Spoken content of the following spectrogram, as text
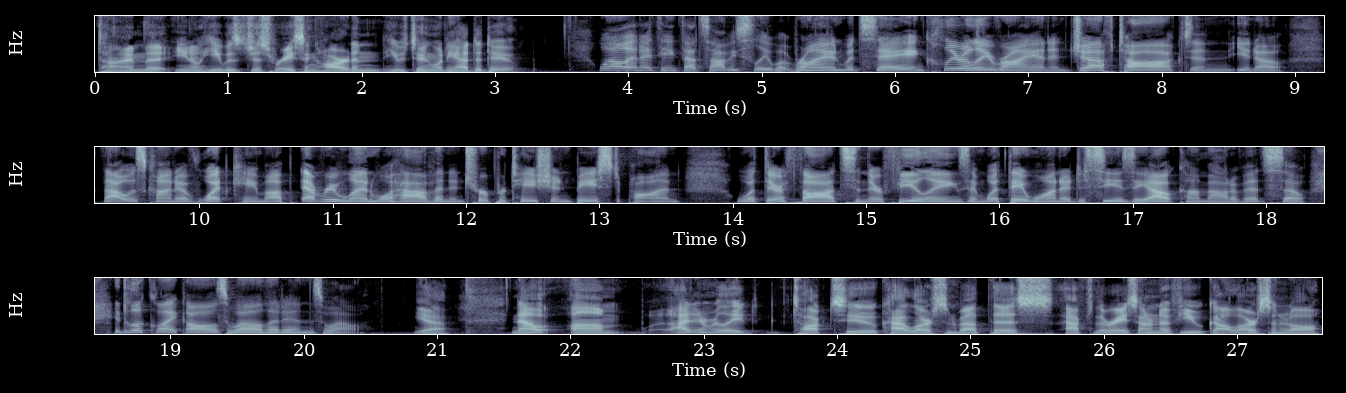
time that you know he was just racing hard and he was doing what he had to do. Well, and I think that's obviously what Ryan would say. And clearly, Ryan and Jeff talked, and, you know, that was kind of what came up. Everyone will have an interpretation based upon what their thoughts and their feelings and what they wanted to see as the outcome out of it. So it looked like all's well that ends well. Yeah. Now, um, I didn't really talk to Kyle Larson about this after the race. I don't know if you got Larson at all.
